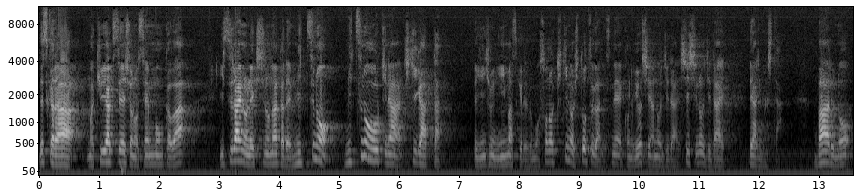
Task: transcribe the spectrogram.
ですから、まあ、旧約聖書の専門家はイスラエルの歴史の中で3つの3つの大きな危機があったっていうふうに言いますけれどもその危機の一つがですねこのヨシアの時代獅子の時代でありました。バールの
